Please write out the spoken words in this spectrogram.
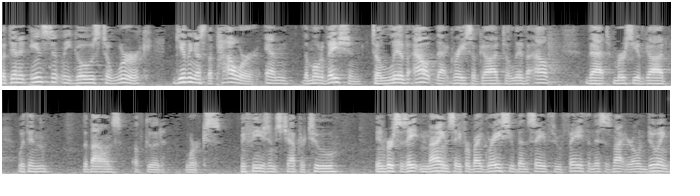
but then it instantly goes to work giving us the power and the motivation to live out that grace of God, to live out that mercy of God within the bounds of good works. Ephesians chapter 2 in verses 8 and 9 say, For by grace you've been saved through faith, and this is not your own doing.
